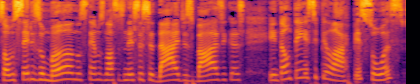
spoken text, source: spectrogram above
Somos seres humanos, temos nossas necessidades básicas. Então tem esse pilar, pessoas,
